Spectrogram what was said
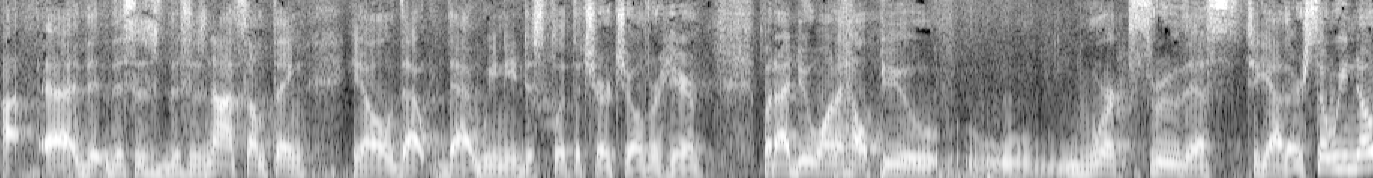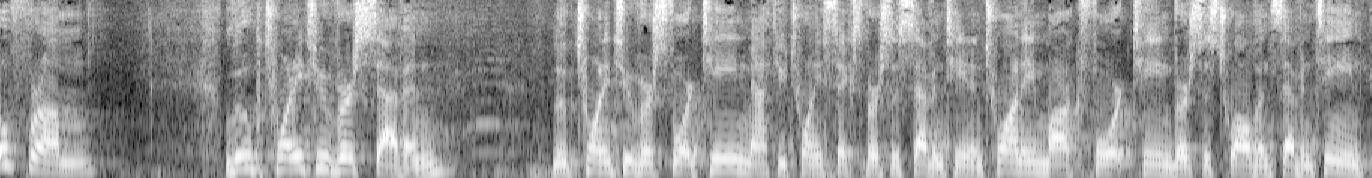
Uh, uh, th- this is this is not something you know that that we need to split the church over here. But I do want to help you work through this together. So we know from Luke 22 verse 7 Luke 22 verse 14, Matthew 26 verses 17 and 20, Mark 14 verses 12 and 17,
